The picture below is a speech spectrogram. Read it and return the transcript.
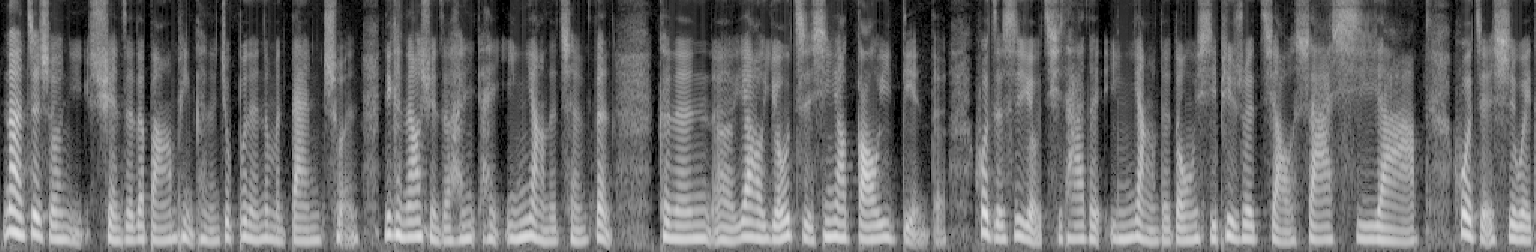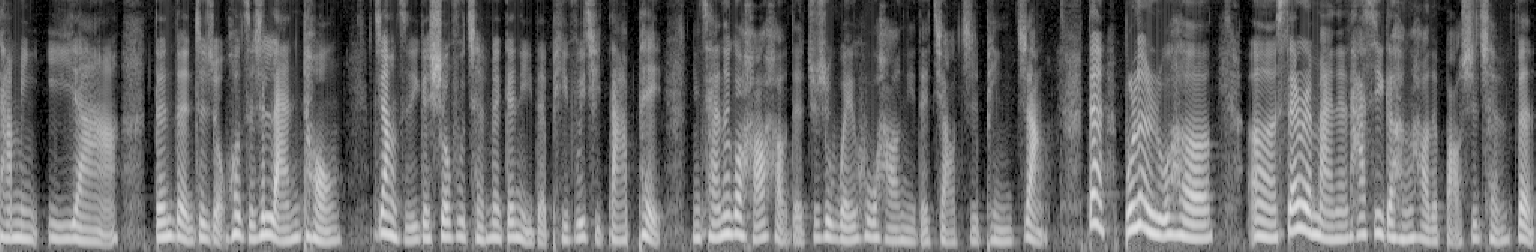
那这时候你选择的保养品可能就不能那么单纯，你可能要选择很很营养的成分，可能呃要油脂性要高一点的，或者是有其他的营养的东西，譬如说角鲨烯呀，或者是维他命 E 呀等等这种，或者是蓝铜这样子一个修复成分跟你的皮肤一起搭配，你才能够好好的就是维护好你的角质屏障。但不论如何，呃，ceramide 呢，它是一个很好的保湿成。成分，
